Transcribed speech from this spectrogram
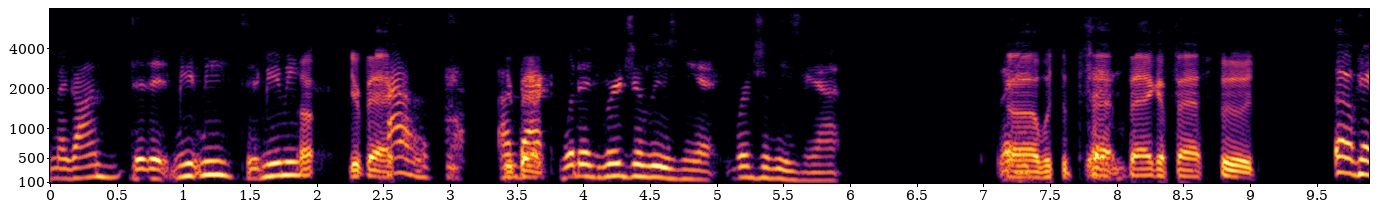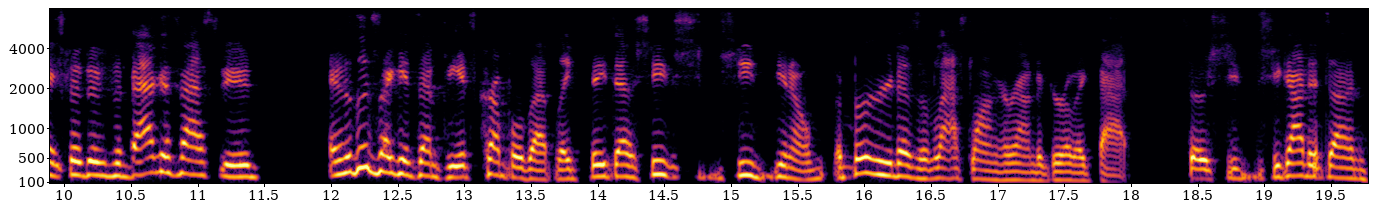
Am I gone? Did it mute me? Did it mute me? Oh, you're back. Ow. You're I'm back. back. What did where'd you lose me at? Where'd you lose me at? Like Uh, with the fat bag of fast food. Okay, so there's a bag of fast food, and it looks like it's empty. It's crumpled up. Like they does. She, she, she, you know, a burger doesn't last long around a girl like that. So she, she got it done,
